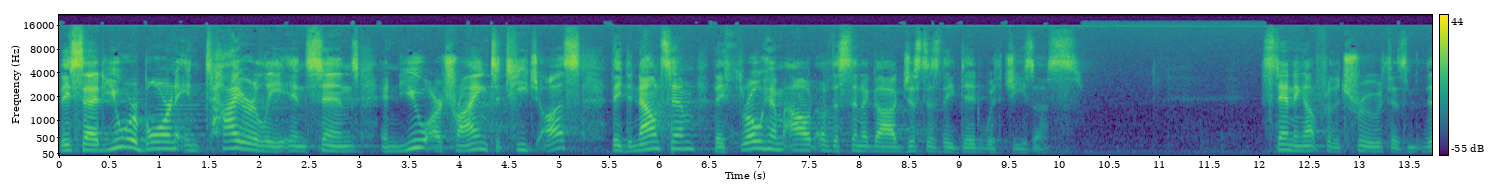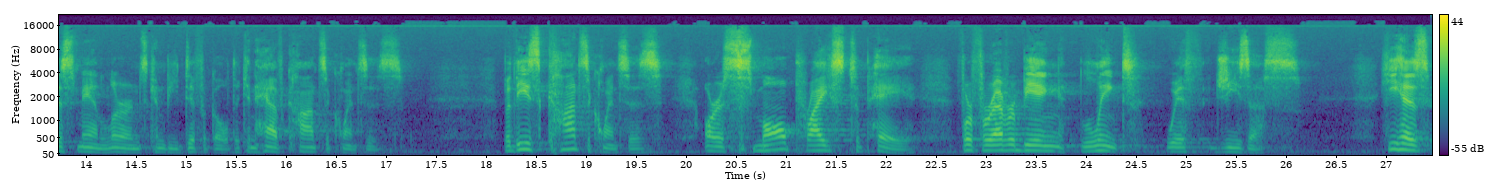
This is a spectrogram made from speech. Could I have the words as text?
They said, You were born entirely in sins, and you are trying to teach us. They denounce him, they throw him out of the synagogue, just as they did with Jesus. Standing up for the truth, as this man learns, can be difficult, it can have consequences. But these consequences are a small price to pay for forever being linked with Jesus. He has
